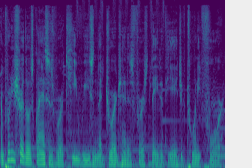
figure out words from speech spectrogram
I'm pretty sure those glasses were a key reason that George had his first date at the age of 24.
